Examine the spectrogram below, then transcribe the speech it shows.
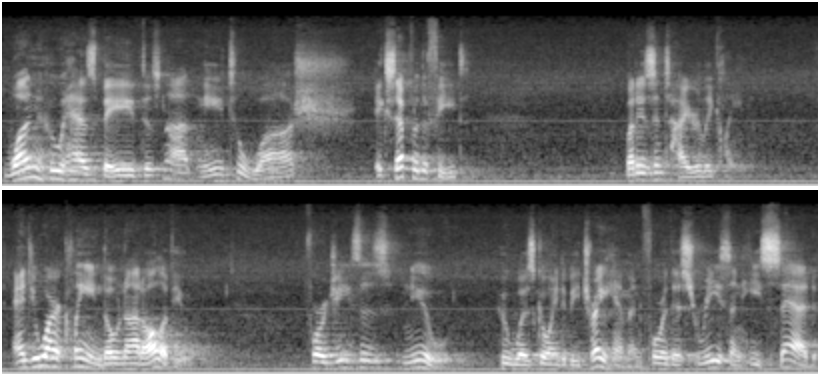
One who has bathed does not need to wash except for the feet, but is entirely clean. And you are clean, though not all of you. For Jesus knew who was going to betray him, and for this reason he said,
